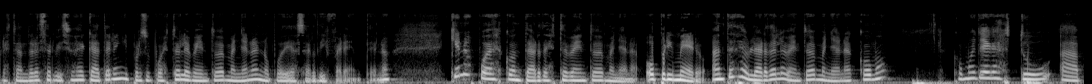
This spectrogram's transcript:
prestándole servicios de catering y por supuesto el evento de mañana no podía ser diferente, ¿no? ¿Qué nos puedes contar de este evento de mañana? O primero, antes de hablar del evento de mañana, ¿cómo, cómo llegas tú a,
